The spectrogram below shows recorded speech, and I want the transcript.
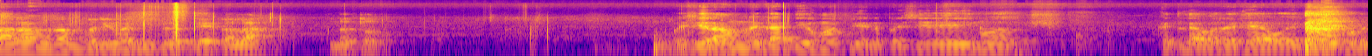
આ રામ રામનો રિવાજ નીકળ્યો તે કલા નહોતો પછી રામને ગાદી હોંપી અને પછી એનું કેટલા વર્ષ થયા હોય ખબર.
